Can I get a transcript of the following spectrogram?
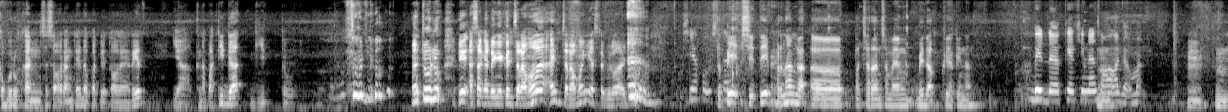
Keburukan seseorang teh dapat ditolerir ya kenapa tidak? Gitu. Ah, tuh eh asal ngedengerin ceramah eh ceramah ya astagfirullahaladzim. Siapa Ustaz? Tapi Siti pernah nggak eh, pacaran sama yang beda keyakinan? Beda keyakinan soal agama? Hmm. hmm.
